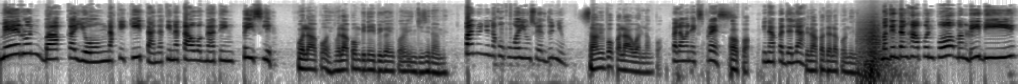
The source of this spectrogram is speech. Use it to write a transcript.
Meron. Ba kayong nakikita na tinatawag nating payslip? Wala po eh. Wala pong binibigay po yung NGC namin. Paano nyo nakukuha yung sweldo nyo? Sa amin po, Palawan lang po. Palawan Express. Opo. Pinapadala. Pinapadala po nila. Magandang hapon po, Ma'am Baby.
